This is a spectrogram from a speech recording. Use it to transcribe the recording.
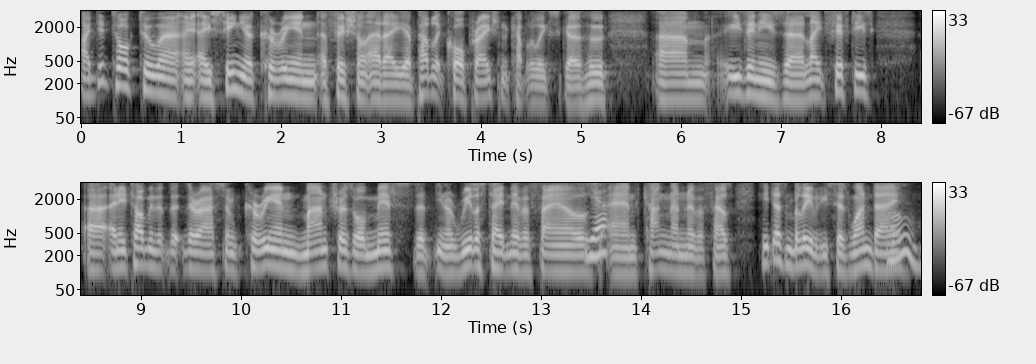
I did talk to uh, a, a senior Korean official at a, uh public corporation a couple of weeks ago who um, he's in his uh, late 50s. Uh, and he told me that, that there are some Korean mantras or myths that, you know, real estate never fails Yeah. and Gangnam never fails. He doesn't believe it. He says one day, Oh.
